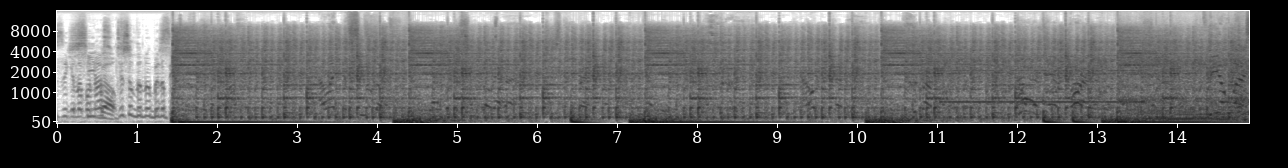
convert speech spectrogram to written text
singing up on us. Just a little bit of. I like the seatbelt. Gotta put the seatbelts back. I hope you got this. POS.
